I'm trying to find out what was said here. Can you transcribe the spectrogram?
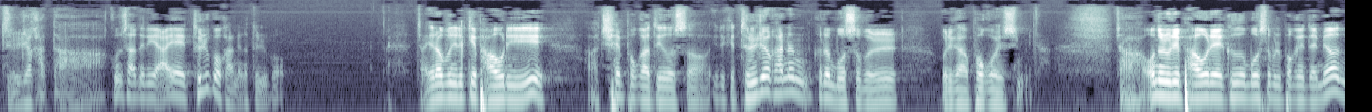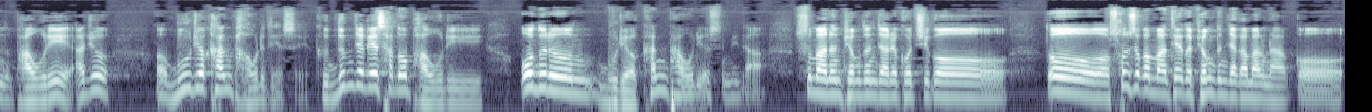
들려갔다. 군사들이 아예 들고 가는 거 들고. 자, 여러분 이렇게 바울이 체포가 되어서 이렇게 들려가는 그런 모습을 우리가 보고 있습니다. 자, 오늘 우리 바울의 그 모습을 보게 되면 바울이 아주 어, 무력한 바울이 되었어요. 그 능력의 사도 바울이 오늘은 무력한 바울이었습니다. 수많은 병든 자를 고치고 또 손수건만 대도 병든 자가 막 나왔고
